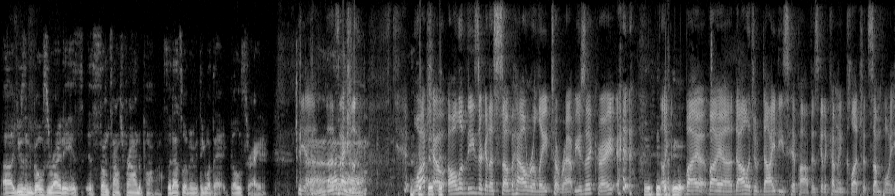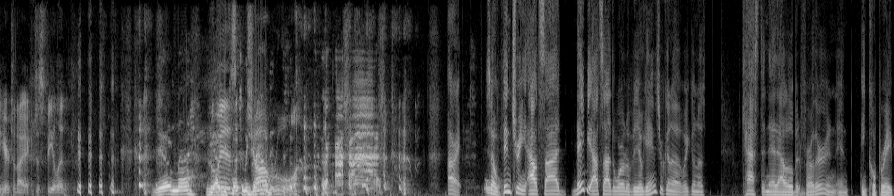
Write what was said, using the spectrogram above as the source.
uh, using the Ghost Rider is is sometimes frowned upon. So that's what made me think about that Ghost Rider. Yeah, that's actually. Watch how all of these are gonna somehow relate to rap music, right? like my my uh, knowledge of '90s hip hop is gonna come in clutch at some point here tonight. I can just feel it. yeah, man. You Who gotta be is culturally Ja grounded. Rule? All right. So Ooh. venturing outside, maybe outside the world of video games, you're gonna we're gonna cast the net out a little bit further and, and incorporate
